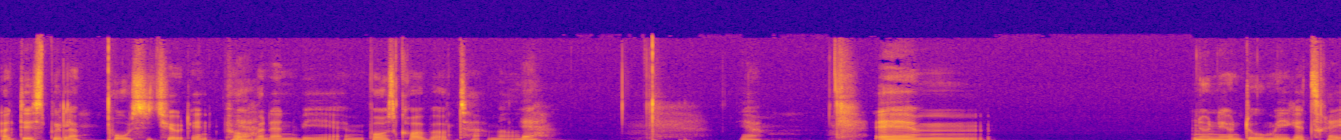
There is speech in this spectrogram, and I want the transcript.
Og det spiller positivt ind på, ja. hvordan vi øh, vores kroppe optager maden. Ja. Ja. Øhm, nu nævnte du omega-3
